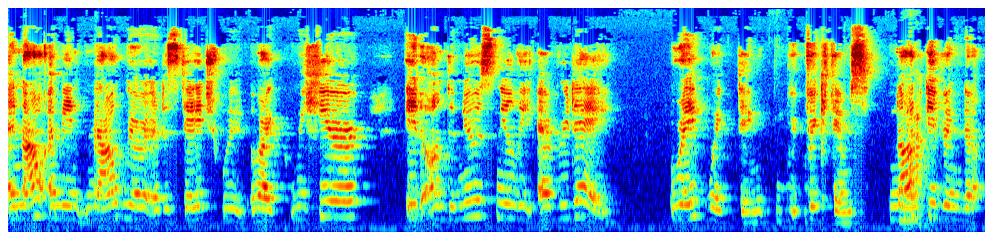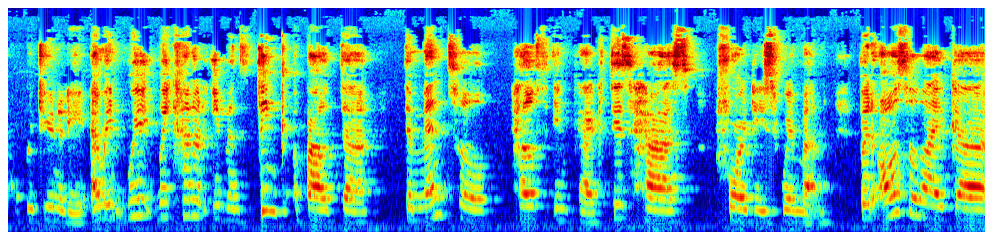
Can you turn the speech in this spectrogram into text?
And now, I mean, now we are at a stage we like we hear it on the news nearly every day. Rape victim, victims not yeah. giving the opportunity. I mean, we, we cannot even think about the the mental health impact this has for these women but also like uh,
